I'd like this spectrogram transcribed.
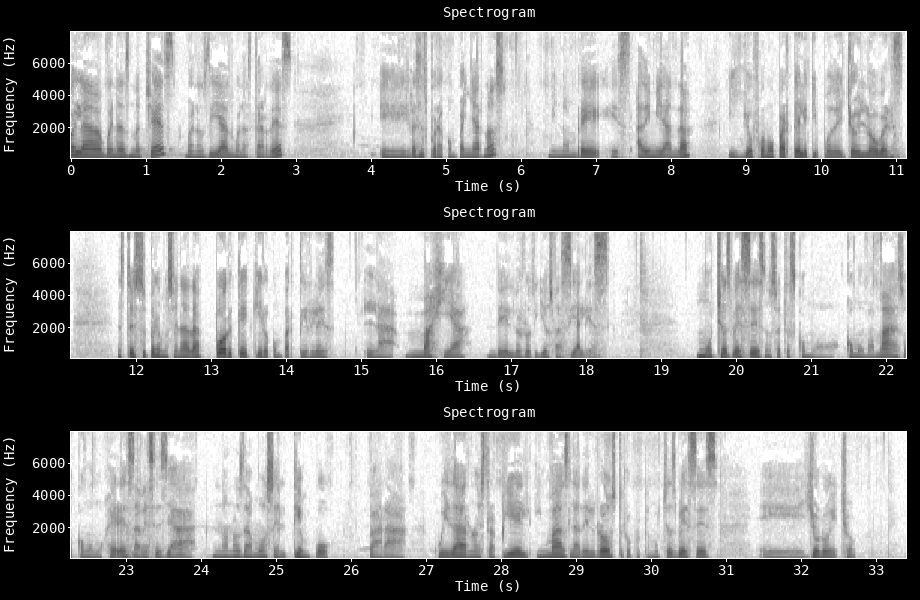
Hola, buenas noches, buenos días, buenas tardes. Eh, gracias por acompañarnos. Mi nombre es Adi Miranda y yo formo parte del equipo de Joy Lovers. Estoy súper emocionada porque quiero compartirles la magia de los rodillos faciales. Muchas veces nosotras como, como mamás o como mujeres a veces ya no nos damos el tiempo para cuidar nuestra piel y más la del rostro, porque muchas veces eh, yo lo he hecho,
